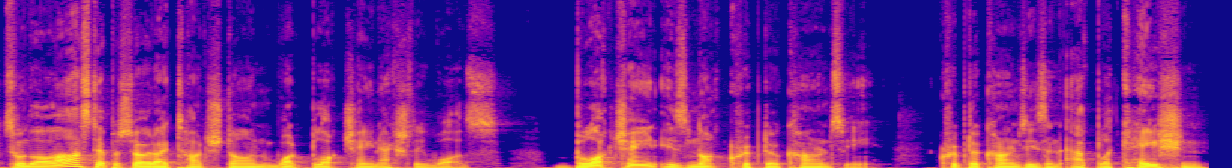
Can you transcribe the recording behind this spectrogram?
So in the last episode, I touched on what blockchain actually was. Blockchain is not cryptocurrency. Cryptocurrency is an application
